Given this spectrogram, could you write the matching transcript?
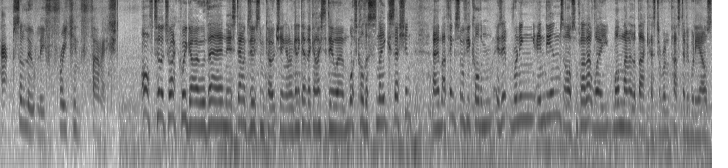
absolutely freaking famished. Off to the track we go then, it's down to do some coaching and I'm going to get the guys to do um, what's called a snake session. Um, I think some of you call them, is it running Indians or something like that, where one man at the back has to run past everybody else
